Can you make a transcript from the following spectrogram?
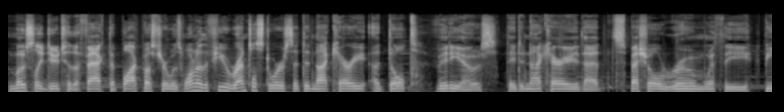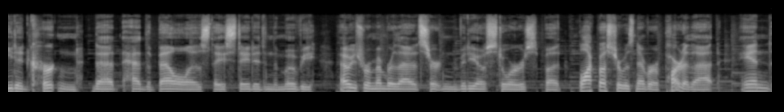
mostly due to the fact that Blockbuster was one of the few rental stores that did not carry adult videos. They did not carry that special room with the beaded curtain that had the bell, as they stated in the movie. I always remember that at certain video stores, but Blockbuster was never a part of that, and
